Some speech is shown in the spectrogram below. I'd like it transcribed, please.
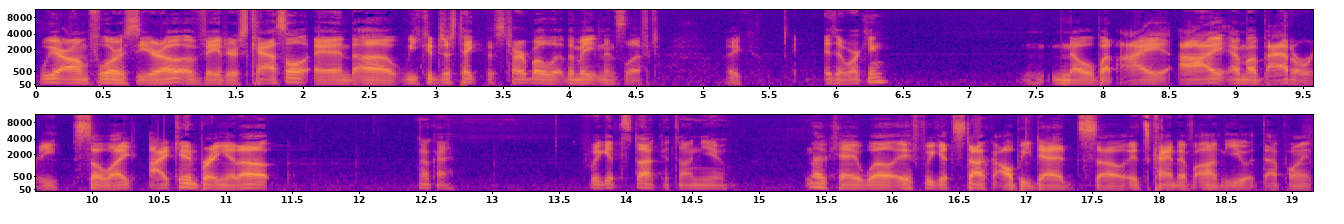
we are on floor zero of Vader's castle, and uh, we could just take this turbo, the maintenance lift. Like, Is it working? No, but I, I am a battery, so like I can bring it up. Okay. If we get stuck, it's on you. Okay, well, if we get stuck, I'll be dead, so it's kind of on you at that point.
